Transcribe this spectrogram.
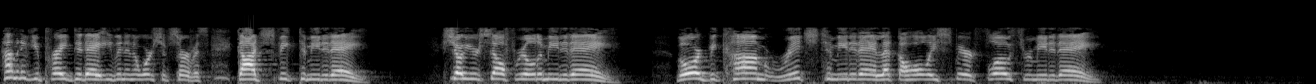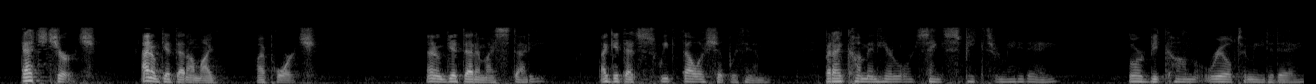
How many of you prayed today, even in the worship service? God, speak to me today. Show yourself real to me today. Lord, become rich to me today. Let the Holy Spirit flow through me today. That's church. I don't get that on my, my porch. I don't get that in my study. I get that sweet fellowship with Him. But I come in here, Lord, saying, Speak through me today. Lord, become real to me today.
